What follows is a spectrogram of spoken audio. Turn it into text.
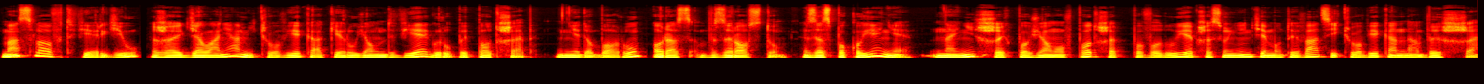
Maslow twierdził, że działaniami człowieka kierują dwie grupy potrzeb niedoboru oraz wzrostu. Zaspokojenie najniższych poziomów potrzeb powoduje przesunięcie motywacji człowieka na wyższe,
